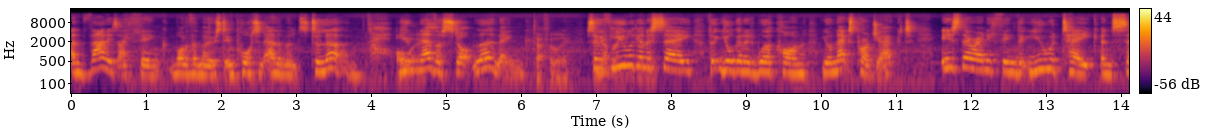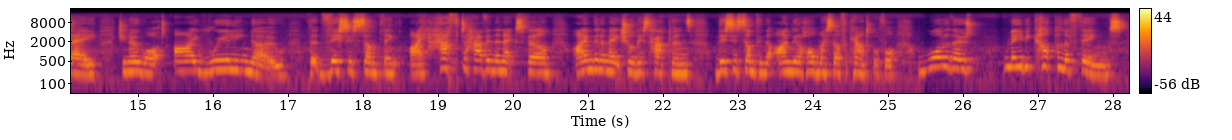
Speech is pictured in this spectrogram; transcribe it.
And that is, I think, one of the most important elements to learn. You never stop learning. Definitely. So if you were going to say that you're going to work on your next project, is there anything that you would take and say, do you know what? I really know that this is something I have to have in the next film. I'm going to make sure this happens. This is something that I'm going to hold myself accountable for. What are those maybe couple of things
